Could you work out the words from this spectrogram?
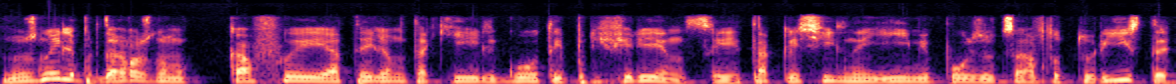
Нужны ли придорожным кафе и отелям такие льготы и преференции. И так ли сильно ими пользуются автотуристы,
